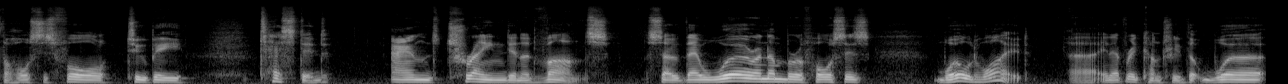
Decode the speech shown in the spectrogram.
the horse's fall to be tested and trained in advance. So there were a number of horses worldwide uh, in every country that were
